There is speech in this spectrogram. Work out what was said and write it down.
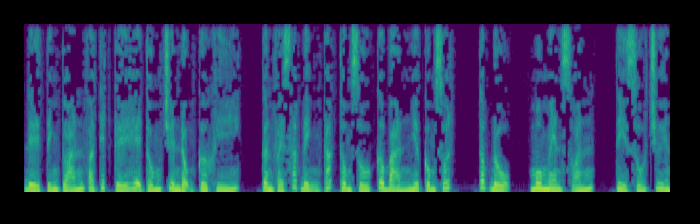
Để tính toán và thiết kế hệ thống chuyển động cơ khí, cần phải xác định các thông số cơ bản như công suất, tốc độ, mô men xoắn, tỷ số truyền.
